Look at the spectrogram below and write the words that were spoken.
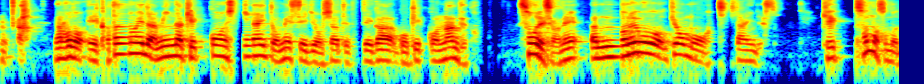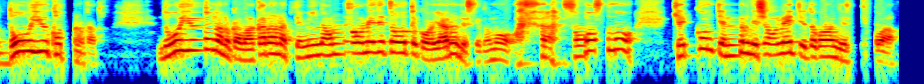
ー、あなるほど、えー、型の上ではみんな結婚しないとメッセージをおっしゃっててが、ご結婚なんでと。そうですよね。あのそれを今日もしたいんです。けそもそもどういうことなのかと。どういうことなのか分からなくて、みんなおめでとうってこうやるんですけども、そもそも結婚って何でしょうねっていうところに今日は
